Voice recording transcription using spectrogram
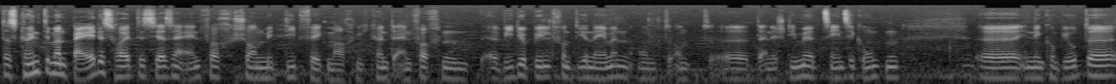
das könnte man beides heute sehr, sehr einfach schon mit Deepfake machen. Ich könnte einfach ein Videobild von dir nehmen und, und äh, deine Stimme zehn Sekunden äh, in den Computer,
